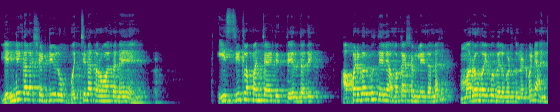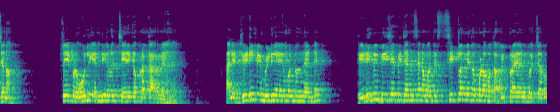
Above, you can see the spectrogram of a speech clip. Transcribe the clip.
ఎన్నికల షెడ్యూల్ వచ్చిన తర్వాతనే ఈ సీట్ల పంచాయతీ తేలుతుంది. అప్పటి వరకు తేలే అవకాశం లేదన్నది మరోవైపు వెలువడుతున్నటువంటి అంచనా. సో ఇప్పుడు ఓన్లీ ఎన్డీఏలో చేరిక ప్రకారమే అని. కానీ టీడీపీ మీడియా ఏమంటుంది అంటే టీడీపీ బీజేపీ జనసేన మధ్య సీట్ల మీద కూడా ఒక అభిప్రాయానికి వచ్చారు.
